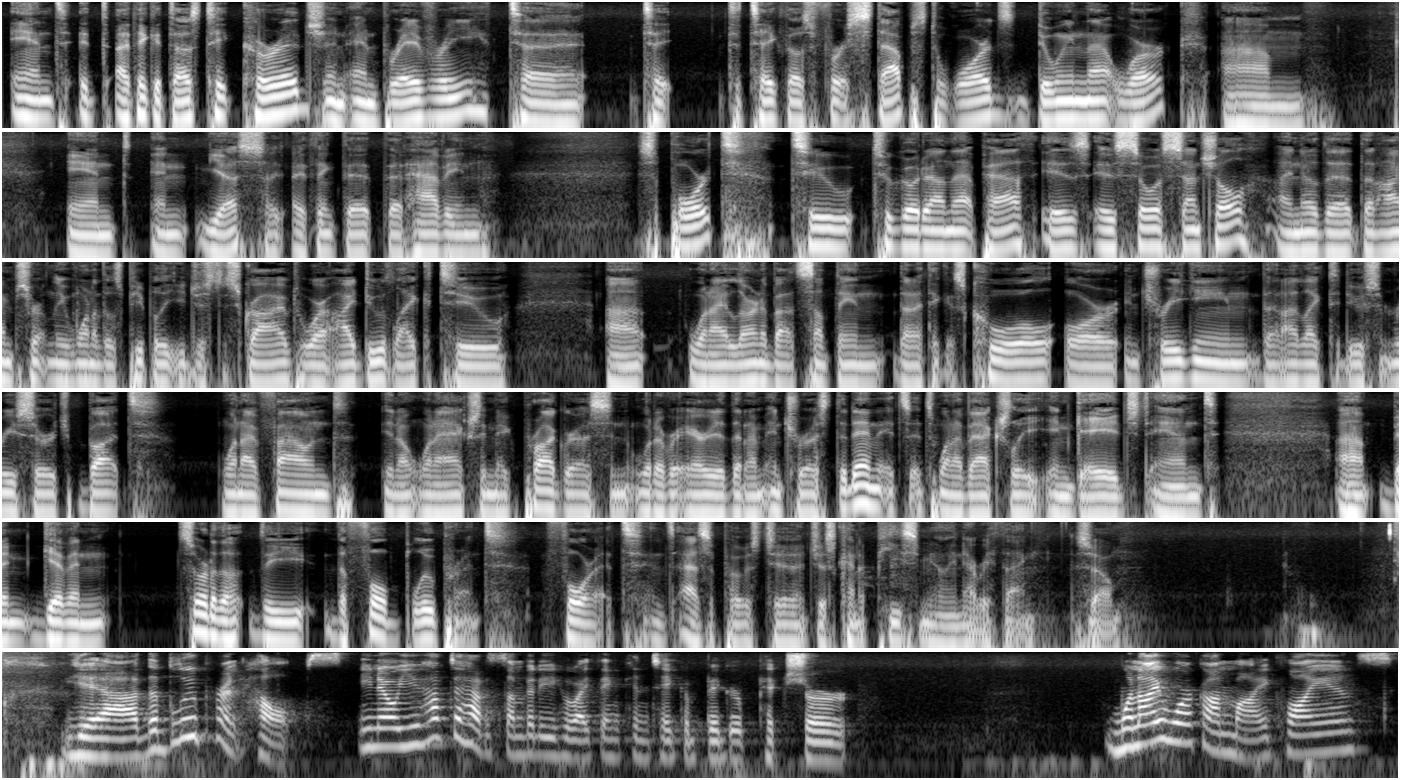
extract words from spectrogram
and it i think it does take courage and, and bravery to to to take those first steps towards doing that work. Um, and and yes I, I think that that having support to to go down that path is is so essential. I know that that I'm certainly one of those people that you just described, where I do like to. Uh, when I learn about something that I think is cool or intriguing, that I like to do some research. But when I've found, you know, when I actually make progress in whatever area that I'm interested in, it's it's when I've actually engaged and uh, been given sort of the, the the full blueprint for it as opposed to just kind of piecemealing everything. So, yeah, the blueprint helps. You know, you have to have somebody who I think can take a bigger picture. When I work on my clients,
